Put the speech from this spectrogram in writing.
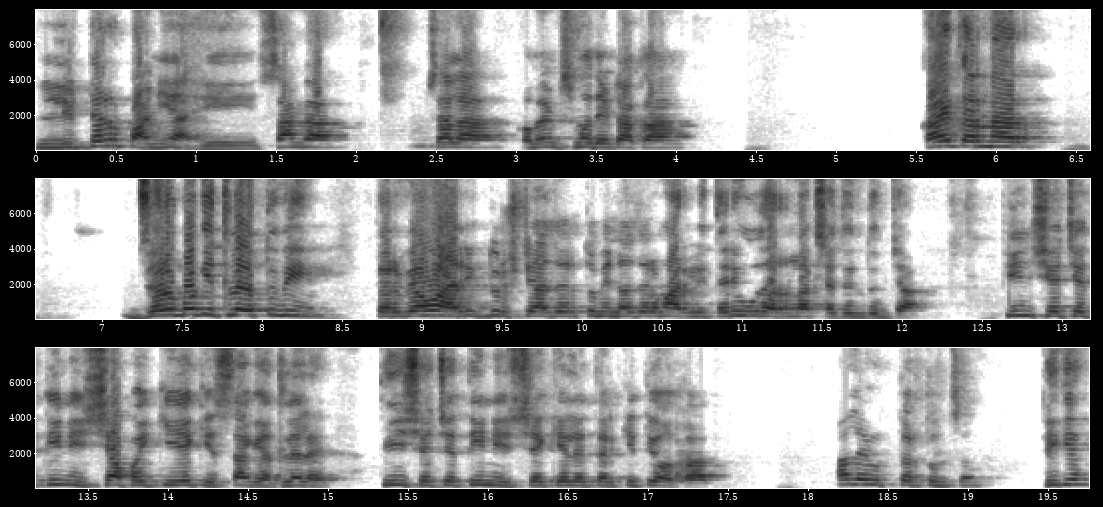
लिटर पाणी आहे? सांगा. चला कमेंट्समध्ये टाका. काय करणार? जर बघितलं तुम्ही तर व्यवहारिक दृष्ट्या जर तुम्ही नजर मारली तरी उदाहरण लक्षात येईल तुमच्या. तीनशेचे तीन हिस्सापैकी एक हिस्सा घेतलेला आहे. तीनशेचे तीन हिस्से केले तर किती होतात? आलंय उत्तर तुमचं. ठीक आहे?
